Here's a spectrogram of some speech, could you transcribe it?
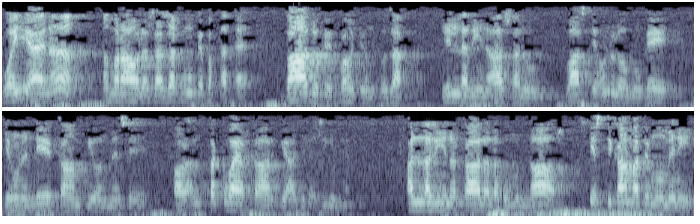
وہی ہے نا ہمارا زخموں کے بعد ہے۔ بعد کے پہنچے ان کو زخم للذین آسن واسطے ان لوگوں کے جنہوں نے نیک کام کیا ان میں سے، اور تقوی اختیار کیا اجر عظیم ہے۔ اللہ دین کال الحم الناس استقامت مومنین۔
